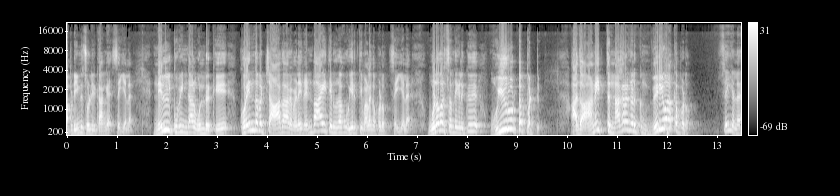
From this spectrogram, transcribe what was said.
அப்படின்னு சொல்லியிருக்காங்க செய்யலை. நெல் குவிண்டால் ஒன்றுக்கு குறைந்தபட்ச ஆதார விலை ரெண்டாயிரத்தி ஐநூறாக உயர்த்தி வழங்கப்படும் செய்யலை. உழவர் சந்தைகளுக்கு உயிரூட்டப்பட்டு அது அனைத்து நகரங்களுக்கும் விரிவாக்கப்படும். செய்யலை.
